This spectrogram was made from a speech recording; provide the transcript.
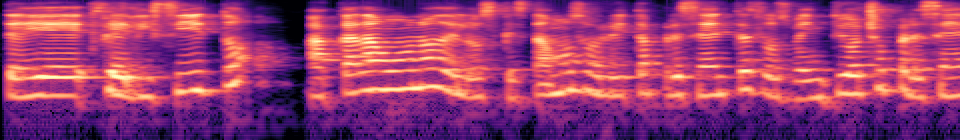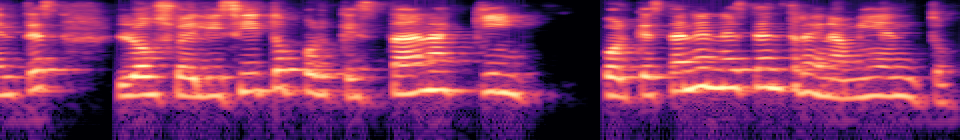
te felicito a cada uno de los que estamos ahorita presentes, los 28 presentes, los felicito porque están aquí, porque están en este entrenamiento,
